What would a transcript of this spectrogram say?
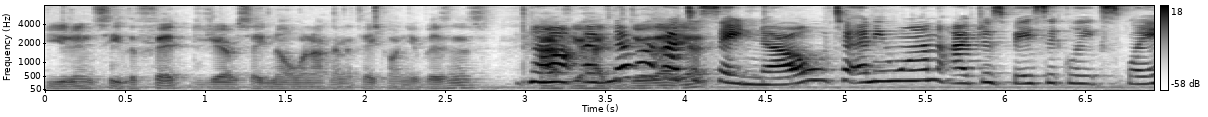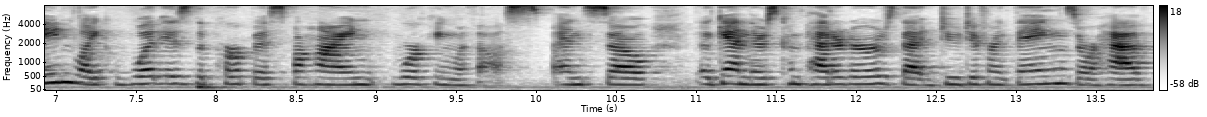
you didn't see the fit, did you ever say no? We're not going to take on your business. No, I've never had yet? to say no to anyone. I've just basically explained like what is the purpose behind working with us. And so again, there's competitors that do different things or have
